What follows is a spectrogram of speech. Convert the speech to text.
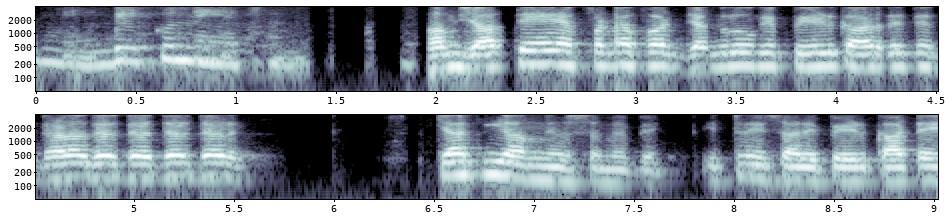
नहीं बिल्कुल नहीं अच्छा। हम जाते हैं फटाफट जंगलों के पेड़ काट देते हैं धड़ा धड़ धड़ धड़ धड़। क्या किया हमने उस समय पे? इतने सारे पेड़ काटे।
